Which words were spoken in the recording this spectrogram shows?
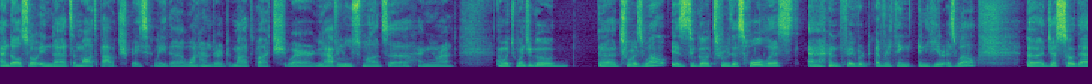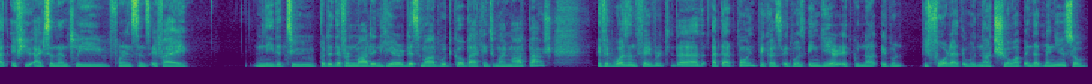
and also in that mod pouch, basically the 100 mod pouch where you have loose mods uh, hanging around. And what once you go uh, through as well is to go through this whole list and favorite everything in here as well, uh, just so that if you accidentally, for instance, if I needed to put a different mod in here, this mod would go back into my mod pouch if it wasn't favored at that point because it was in gear, it would not. It would before that it would not show up in that menu. So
